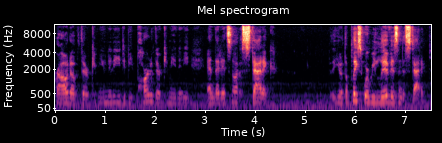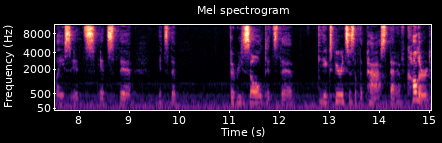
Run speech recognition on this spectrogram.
proud of their community, to be part of their community, and that it's not a static you know, the place where we live isn't a static place. It's it's the it's the the result, it's the the experiences of the past that have colored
